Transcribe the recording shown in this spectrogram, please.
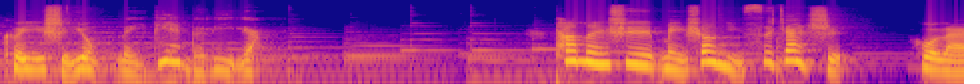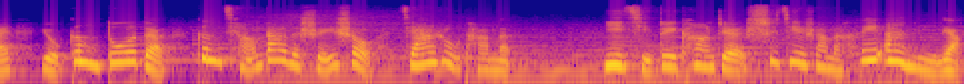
可以使用雷电的力量。他们是美少女四战士，后来有更多的更强大的水手加入他们，一起对抗着世界上的黑暗力量，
